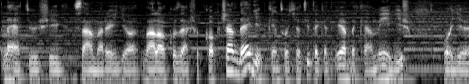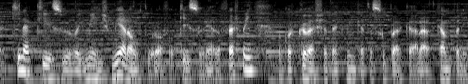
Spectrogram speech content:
lehetőség számára így a vállalkozások kapcsán, de egyébként, hogyha titeket érdekel mégis, hogy kinek készül, vagy mégis milyen autóról fog készülni ez a festmény, akkor kövessetek minket a Supercar Art Company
